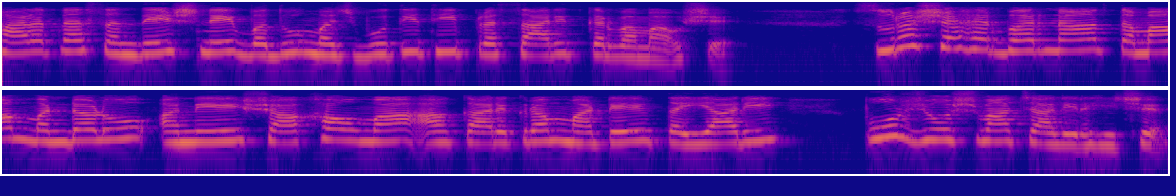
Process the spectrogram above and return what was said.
ભારતના સંદેશને વધુ મજબૂતીથી પ્રસારિત કરવામાં આવશે. સુરત શહેરભરના તમામ મંડળો અને શાખાઓમાં આ કાર્યક્રમ માટે તૈયારી પૂરજોશમાં ચાલી રહી છે.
